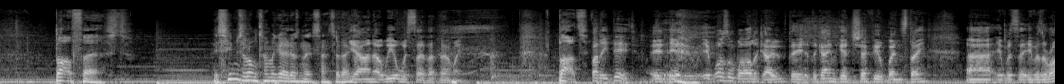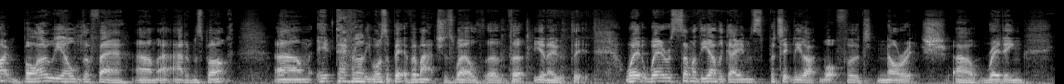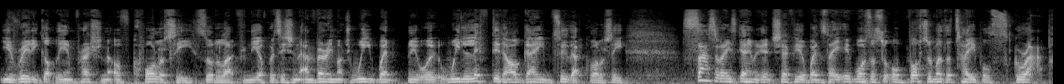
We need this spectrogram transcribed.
But first, it seems a long time ago, doesn't it, Saturday? Yeah, I know, we always say that, don't we? But But it did. It, it, it was a while ago. The, the game against Sheffield Wednesday. Uh, it was it was a right blowy old affair um, at Adams Park. Um, it definitely was a bit of a match as well. The, the, you know, the, where, whereas some of the other games, particularly like Watford, Norwich, uh, Reading, you've really got the impression of quality, sort of like from the opposition, and very much we went we, we lifted our game to that quality. Saturday's game against Sheffield Wednesday, it was a sort of bottom of the table scrap.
